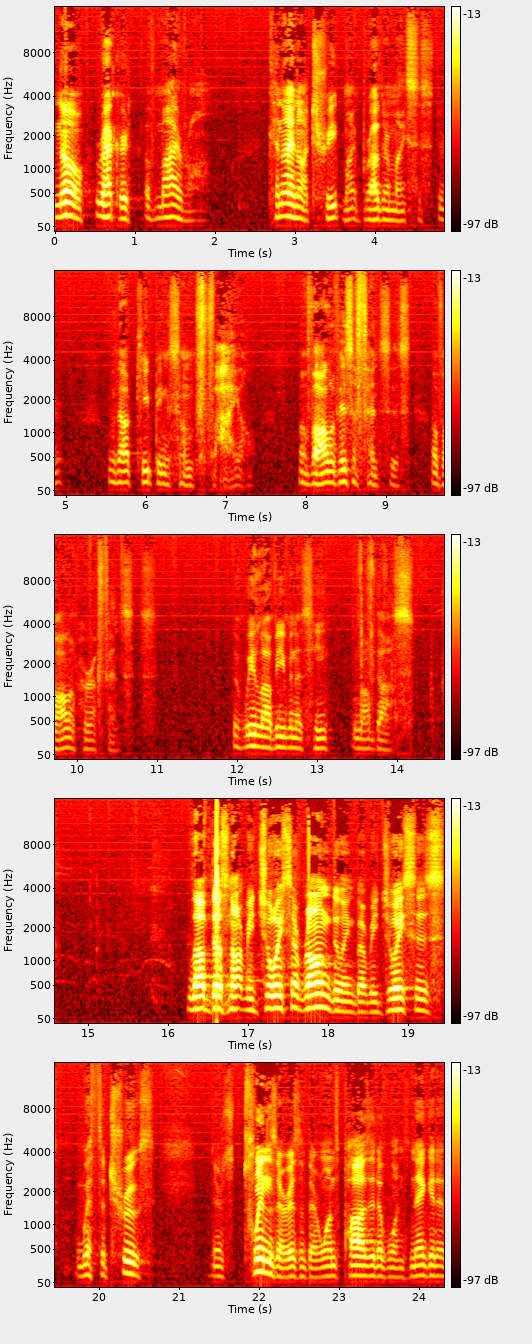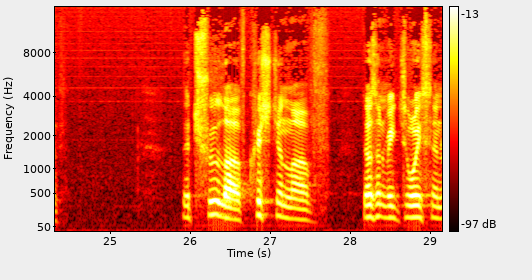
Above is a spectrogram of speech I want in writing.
no record of my wrong. Can I not treat my brother, my sister, without keeping some file of all of his offenses, of all of her offenses? That we love even as he loved us. Love does not rejoice at wrongdoing, but rejoices with the truth. There's twins there, isn't there? One's positive, one's negative. The true love, Christian love, doesn't rejoice in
